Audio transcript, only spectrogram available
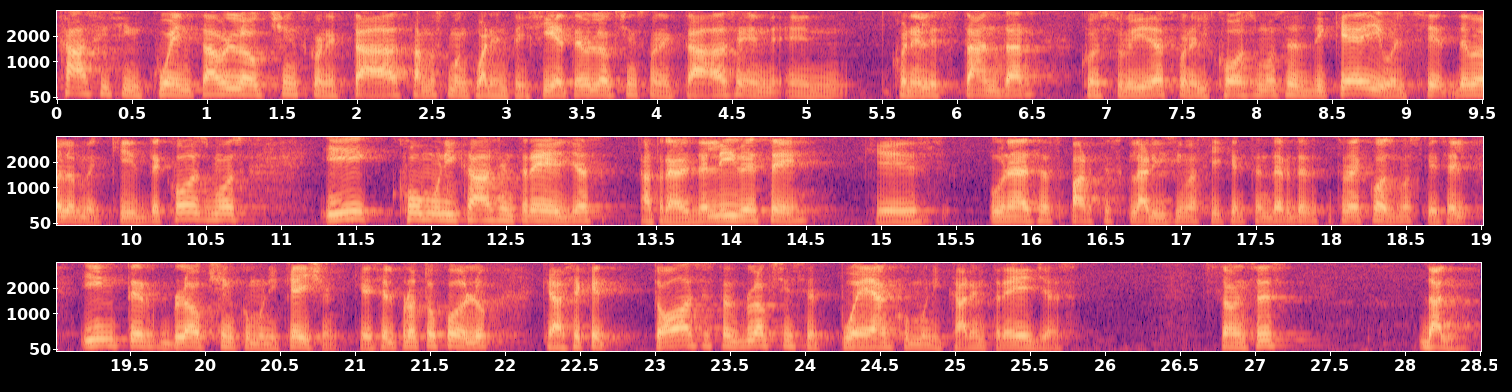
casi 50 blockchains conectadas, estamos como en 47 blockchains conectadas con el estándar, construidas con el Cosmos SDK o el Set Development Kit de Cosmos y comunicadas entre ellas a través del IBC, que es una de esas partes clarísimas que hay que entender dentro de Cosmos, que es el Inter-Blockchain Communication, que es el protocolo que hace que todas estas blockchains se puedan comunicar entre ellas. Entonces, dale.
